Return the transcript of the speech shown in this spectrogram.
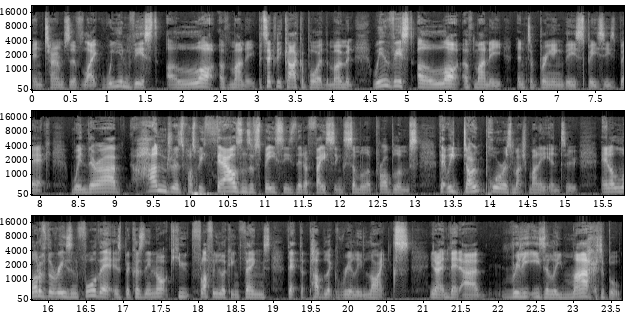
in terms of like we invest a lot of money, particularly kakapo at the moment. We invest a lot of money into bringing these species back when there are hundreds, possibly thousands of species that are facing similar problems that we don't pour as much money into. And a lot of the reason for that is because they're not cute, fluffy looking things that the public really likes, you know, and that are really easily marketable,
